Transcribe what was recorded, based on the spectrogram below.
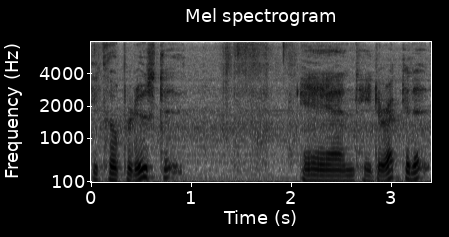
He co-produced it and he directed it.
